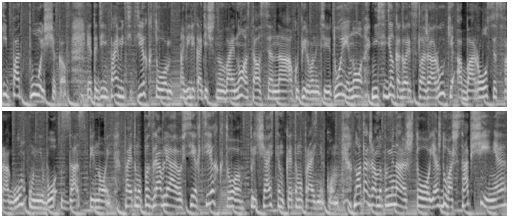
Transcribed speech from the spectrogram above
и подпольщиков. Это день памяти тех, кто Великой Отечественную войну остался на оккупированной территории, но не сидел, как говорится, сложа руки, а боролся с врагом у него за спиной. Поэтому поздравляю всех тех, кто причастен к этому празднику. Ну а также вам напоминаю, что я жду ваши сообщения,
